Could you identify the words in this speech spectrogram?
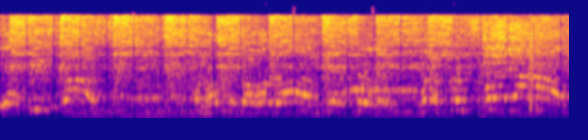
Ihr habt viel Spaß und hoffentlich auch heute Abend. Sehr schön. Lasst uns feiern!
